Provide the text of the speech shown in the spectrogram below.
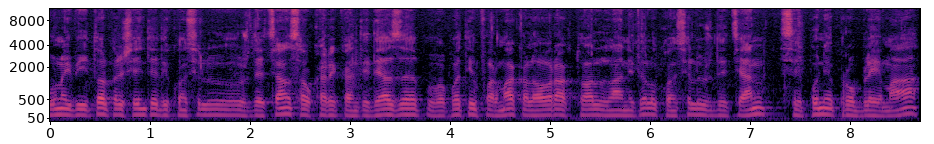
unui viitor președinte de Consiliul Județean sau care candidează. Vă pot informa că la ora actuală, la nivelul Consiliului Județean, se pune problema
